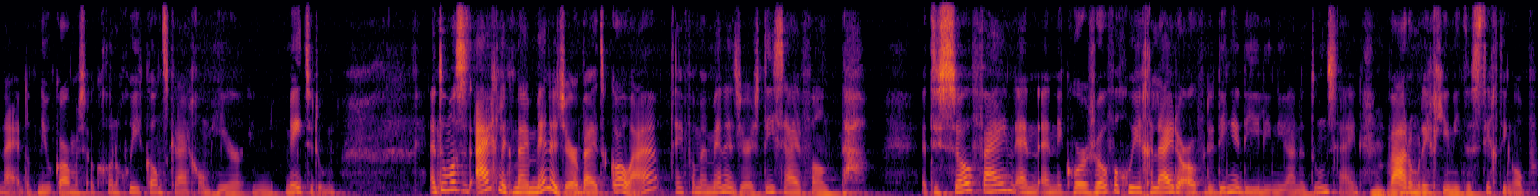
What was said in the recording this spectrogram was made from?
nou ja, dat nieuwkomers ook gewoon een goede kans krijgen om hierin mee te doen. En toen was het eigenlijk mijn manager bij het COA, een van mijn managers, die zei van, nou, het is zo fijn en, en ik hoor zoveel goede geluiden over de dingen die jullie nu aan het doen zijn. Hm. Waarom richt je niet een stichting op?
